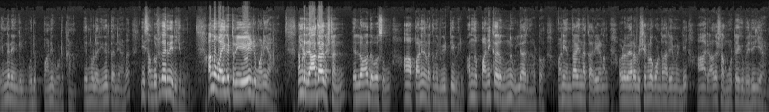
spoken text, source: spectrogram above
എങ്ങനെയെങ്കിലും ഒരു പണി കൊടുക്കണം എന്നുള്ള രീതിയിൽ തന്നെയാണ് ഈ സന്തോഷം കരുതിയിരിക്കുന്നത് അന്ന് വൈകിട്ട് ഒരു ഏഴ് മണിയാണ്. നമ്മുടെ രാധാകൃഷ്ണൻ എല്ലാ ദിവസവും ആ പണി നടക്കുന്ന വീട്ടിൽ വരും. അന്ന് പണിക്കാരൊന്നും ഇല്ലായിരുന്നു കേട്ടോ. പണി എന്തായെന്നൊക്കെ അറിയണം. അവിടെ വേറെ വിഷയങ്ങളൊക്കെ ഉണ്ടെന്ന് അറിയാൻ വേണ്ടി ആ രാധാകൃഷ്ണൻ അങ്ങോട്ടേക്ക് വരികയാണ്.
